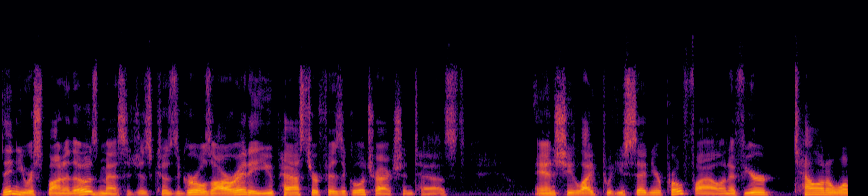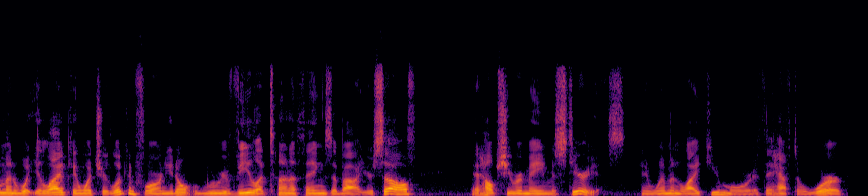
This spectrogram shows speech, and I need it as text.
then you respond to those messages because the girl's already you passed her physical attraction test, and she liked what you said in your profile. And if you're telling a woman what you like and what you're looking for, and you don't reveal a ton of things about yourself, it helps you remain mysterious. And women like you more if they have to work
